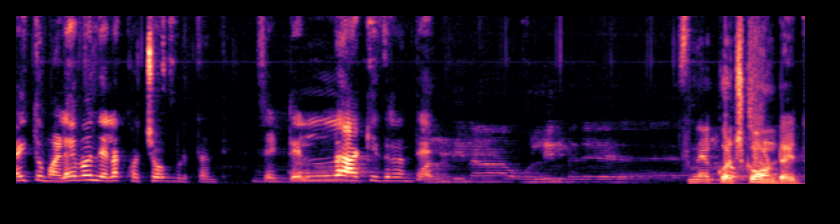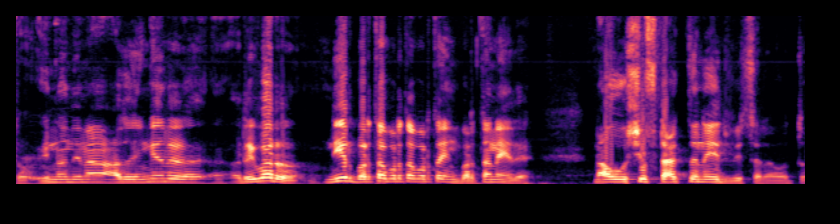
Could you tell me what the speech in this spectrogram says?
ಆಯಿತು ಮಳೆ ಬಂದು ಎಲ್ಲ ಕೊಚ್ಚೋಗ್ಬಿಡ್ತಂತೆ ಸೆಟ್ ಎಲ್ಲ ಹಾಕಿದ್ರಂತೆ. ಕೊಚ್ಕೊ ಹೊಂಟೋಯ್ತು. ಇನ್ನೊಂದು ದಿನ ಅದು ಹೆಂಗೆ ಅಂದರೆ ರಿವರ್ ನೀರು ಬರ್ತಾ ಬರ್ತಾ ಬರ್ತಾ ಹಿಂಗೆ ಬರ್ತಾನೆ ಇದೆ. ನಾವು ಶಿಫ್ಟ್ ಆಗ್ತಾನೆ ಇದ್ವಿ ಸರ್ ಅವತ್ತು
